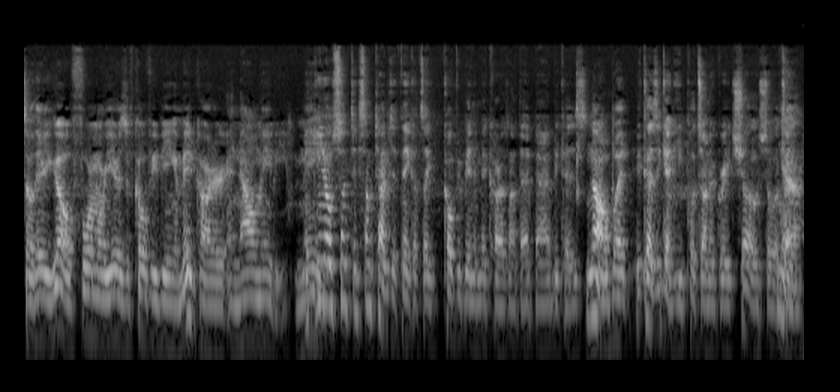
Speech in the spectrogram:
So there you go, four more years of Kofi being a mid carder, and now maybe, maybe You know, something. Sometimes you think it's like Kofi being a mid card is not that bad because no, but because again he puts on a great show. So it's Yeah. like,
